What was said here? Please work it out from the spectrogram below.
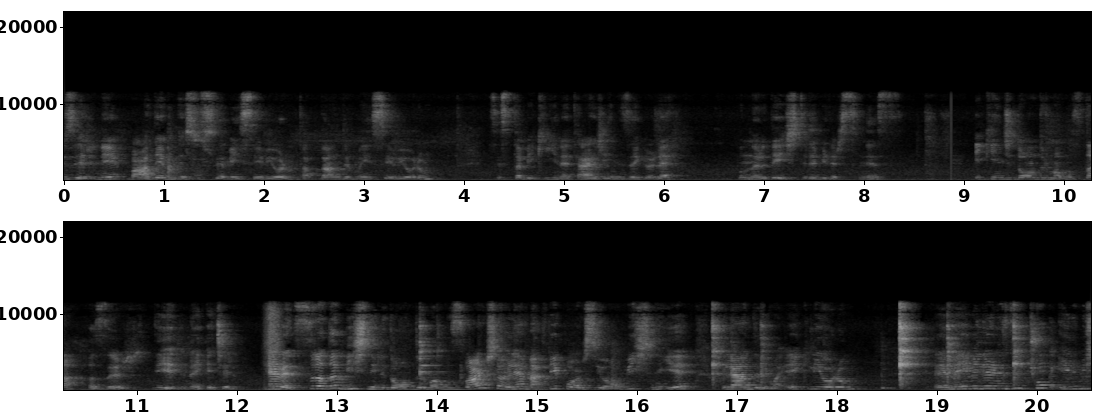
üzerini bademle süslemeyi seviyorum, tatlandırmayı seviyorum. Siz tabii ki yine tercihinize göre Bunları değiştirebilirsiniz. İkinci dondurmamız da hazır. Diğerine geçelim. Evet sırada vişneli dondurmamız var. Şöyle hemen bir porsiyon vişneyi blenderıma ekliyorum. E, meyvelerinizin çok erimiş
